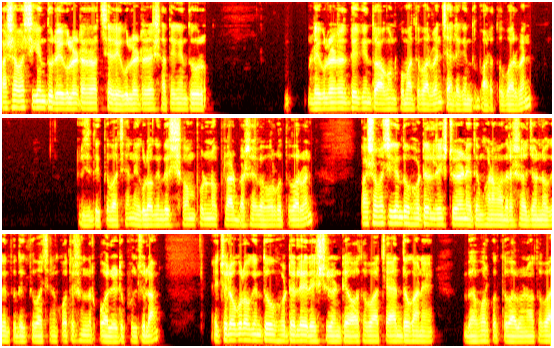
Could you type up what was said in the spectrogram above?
পাশাপাশি কিন্তু রেগুলেটর আছে। রেগুলেটরের সাথে কিন্তু রেগুলেটর দিয়ে কিন্তু আগুন কমাতে পারবেন, চাইলে কিন্তু বাড়াতেও পারবেন। এই যে দেখতে পাচ্ছেন, এগুলো কিন্তু সম্পূর্ণ ফ্ল্যাট বাসায় ব্যবহার করতে পারবেন। পাশাপাশি কিন্তু হোটেল, রেস্টুরেন্ট, এতিমখানা, মাদ্রাসার জন্য কিন্তু দেখতে পাচ্ছেন কত সুন্দর কোয়ালিটি ফুল চুলা। এই চুলাগুলো কিন্তু হোটেলে, রেস্টুরেন্টে অথবা চায়ের দোকানে ব্যবহার করতে পারবেন অথবা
